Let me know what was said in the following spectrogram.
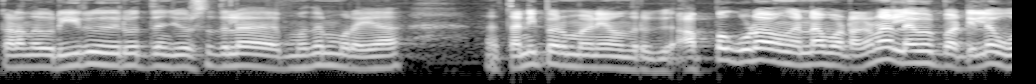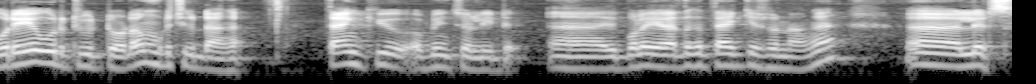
கடந்த ஒரு இருபது இருபத்தஞ்சி வருஷத்தில் முதன்முறையாக தனிப்பெரும்பான்மையாக வந்திருக்கு. அப்போ கூட அவங்க என்ன பண்ணுறாங்கன்னா லேபர் பார்ட்டியில் ஒரே ஒரு ட்வீட்டோட முடிச்சுக்கிட்டாங்க. தேங்க்யூ அப்படின்னு சொல்லிட்டு. இது போல் எல்லாத்துக்கும் தேங்க்யூ சொன்னாங்க. லெட்ஸ்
